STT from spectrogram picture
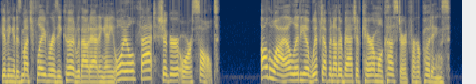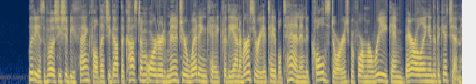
giving it as much flavor as he could without adding any oil, fat, sugar, or salt. All the while, Lydia whipped up another batch of caramel custard for her puddings. Lydia supposed she should be thankful that she got the custom ordered miniature wedding cake for the anniversary at table 10 into cold storage before Marie came barreling into the kitchen.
